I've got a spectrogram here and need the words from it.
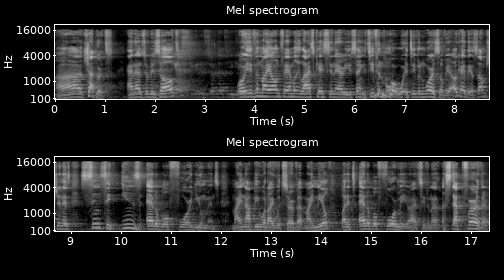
Uh, shepherds. And as a result, Yes, you're gonna serve that to your or even my own family, last case scenario, you're saying it's even more, it's even worse over here. Okay, the assumption is since it is edible for humans, might not be what I would serve at my meal, but it's edible for me. Right? It's even a, a step further.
